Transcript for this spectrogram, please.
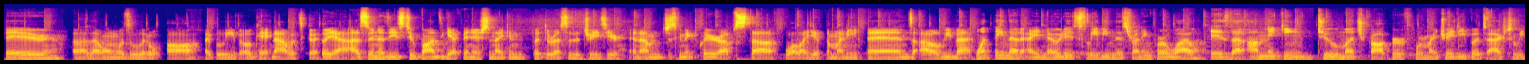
there. Uh, that one was a little off, I believe. Okay, now it's good. So yeah, as soon as these two ponds get finished, then I can put the rest of the trees here. And I'm just gonna clear up stuff while I get the money and I'll be back. One thing that I noticed leaving this running for a while is that I'm making too much copper for my trade depot to actually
